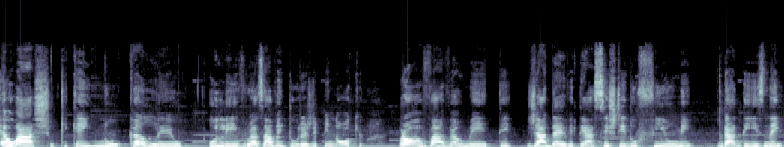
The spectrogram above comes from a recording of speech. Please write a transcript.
Eu acho que quem nunca leu o livro As Aventuras de Pinóquio provavelmente já deve ter assistido o filme da Disney,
